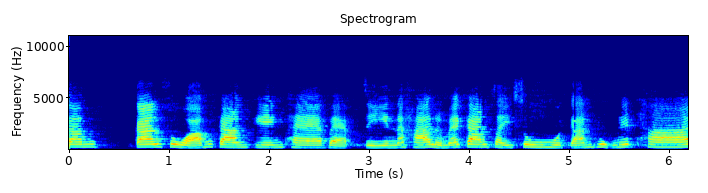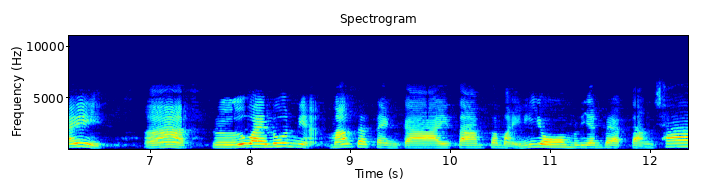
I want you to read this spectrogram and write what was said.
การการสวมกางเกงแพรแบบจีนนะคะ หรือแม้การใส่สูทการผูกเนตไทอ่าหรือวัยรุ่นเนี่ยมักจะแต่งกายตามสมัยนิยมเรียนแบบต่างชา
